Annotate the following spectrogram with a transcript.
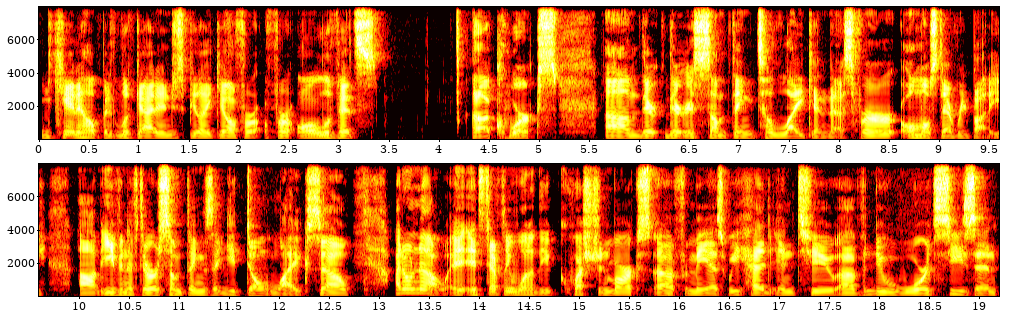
you can't help but look at it and just be like, yo, for for all of its uh, quirks. Um, there, there is something to like in this for almost everybody, um, even if there are some things that you don't like. So, I don't know. It, it's definitely one of the question marks uh, for me as we head into uh, the new award season.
